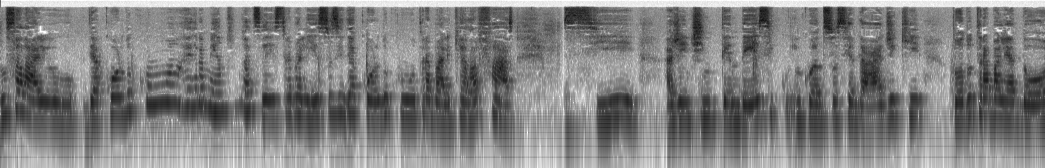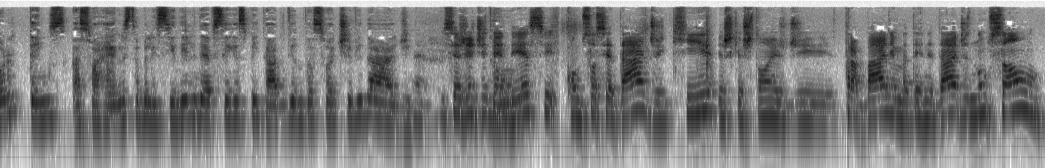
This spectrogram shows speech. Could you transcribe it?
um salário de acordo com o regramento das leis trabalhistas e de acordo com o trabalho que ela faz. Se a gente entendesse, enquanto sociedade, que todo trabalhador tem a sua regra estabelecida e ele deve ser respeitado dentro da sua atividade. É. E se a gente então, entendesse, como sociedade, que as questões de trabalho e maternidade não são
